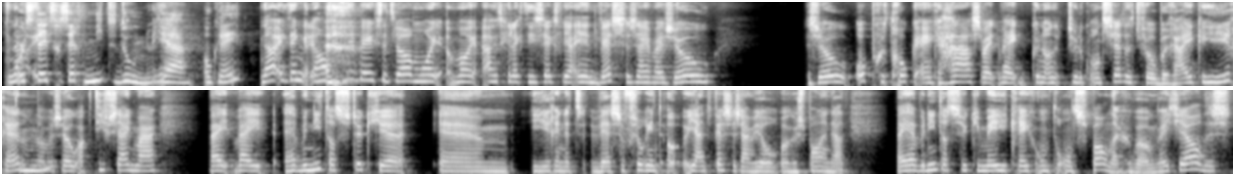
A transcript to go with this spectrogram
Nou, wordt ik- steeds gezegd niet doen. Ja, oké. Nou, ik denk, Hans Knip heeft het wel mooi, mooi uitgelegd. Die zegt van ja, in het Westen zijn wij zo, zo opgetrokken en gehaast. Wij, wij kunnen natuurlijk ontzettend veel bereiken hier, hè, Mhm. omdat we zo actief zijn. Maar wij, wij hebben niet dat stukje ehm, hier in het Westen, of sorry, in het, ja, in het Westen zijn we heel eh, gespannen inderdaad. Wij hebben niet dat stukje meegekregen om te ontspannen gewoon, weet je wel? Dus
